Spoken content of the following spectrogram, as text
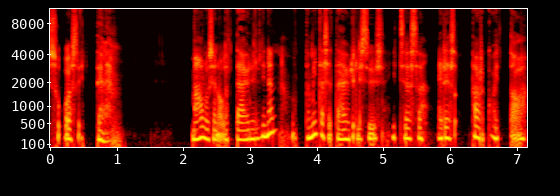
suosittele. Mä halusin olla täydellinen, mutta mitä se täydellisyys itse asiassa edes tarkoittaa?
